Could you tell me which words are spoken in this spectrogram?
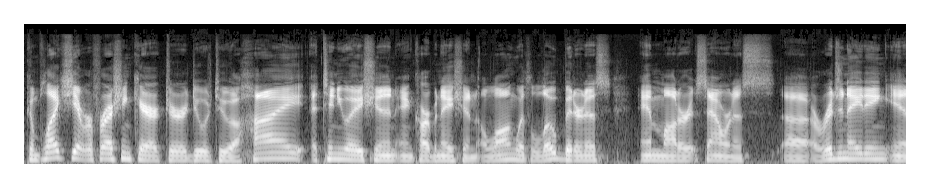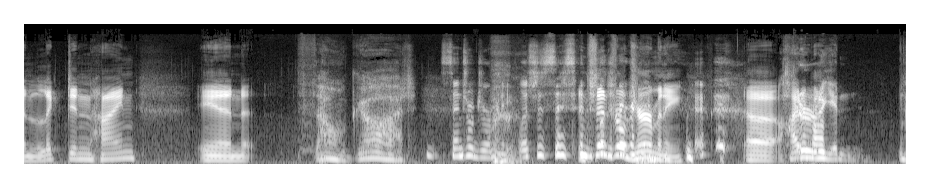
Complex yet refreshing character due to a high attenuation and carbonation, along with low bitterness and moderate sourness, uh, originating in Lichtenhain in oh god Central Germany. Let's just say in Central, central Germany. Uh, height, of pop-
